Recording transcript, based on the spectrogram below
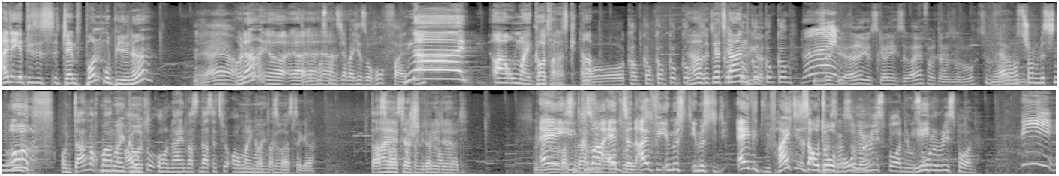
Alter, ihr habt dieses James Bond Mobil, ne? Ja, ja. Oder? Ja, ja. Damit ja, muss ja. man sich aber hier so hochfighten. Nein! Ah, oh mein Gott, war das knapp. Oh, komm, komm, komm, komm, komm. Ja, Rückwärtsgang. Komm, komm, komm, komm. Ich sag dir Nein. ehrlich, ist gar nicht so einfach, da so hochzufahren. Ja, man muss schon ein bisschen. Oh. Und dann nochmal Oh mein ein Auto. Oh nein, was ist denn das jetzt für. Oh, mein mein Gott, das Gott. war's, Digga. Das war's Alter doch schon wieder Schwede. komplett. Ey, das guck mal, Ente und? Alfie, ihr müsst, ihr müsst, ey, wie, wie fahre ich dieses Auto? Ohne? Respawn, Jungs, Ich- ohne Respawn. Wie?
